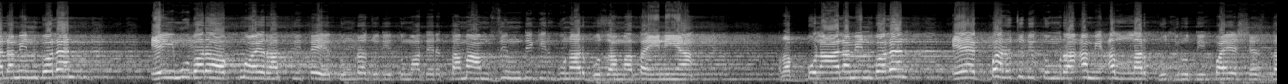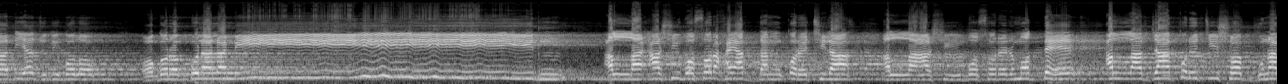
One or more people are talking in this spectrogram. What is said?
আলামিন বলেন, এই মুবারকময় রাত্রিতে তোমরা যদি তোমাদের তামাম জিন্দিগির গুনার বোঝা মাথায় নিয়া রব্বুল আলামিন বলেন, একবার যদি তোমরা আমি আল্লাহর কুদরতি পায়ে সেজদা দিয়া যদি বলো অগরব্বুল আলামিন, আল্লাহ আশি বছর হায়াত দান করেছিলা। আল্লাহ আশি বছরের মধ্যে আল্লাহ যা করেছি, সব গুণা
